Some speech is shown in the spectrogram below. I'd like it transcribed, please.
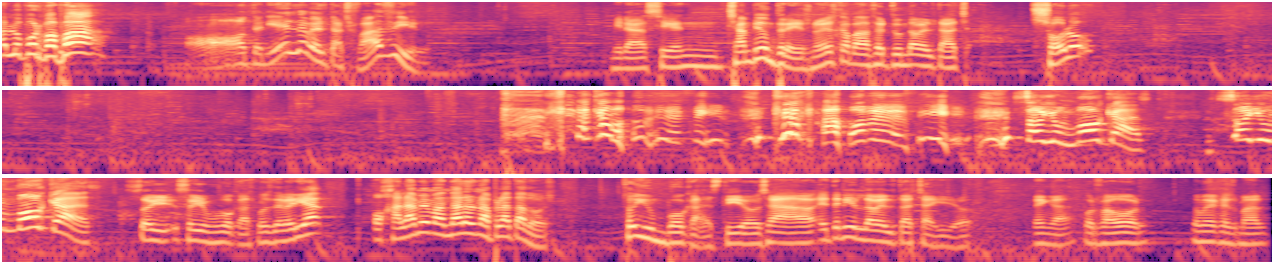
¡Hazlo por papá! ¡Oh! Tenía el double touch fácil. Mira, si en Champion 3 no eres capaz de hacerte un double touch solo... ¿Qué acabo de decir? ¿Qué acabo de decir? ¡Soy un bocas! ¡Soy un bocas! Soy, soy un bocas. Pues debería... Ojalá me mandara una plata 2. Soy un bocas, tío. O sea, he tenido el double touch ahí yo. Venga, por favor, no me dejes mal.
